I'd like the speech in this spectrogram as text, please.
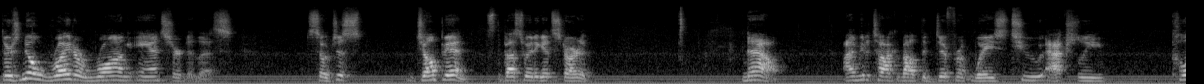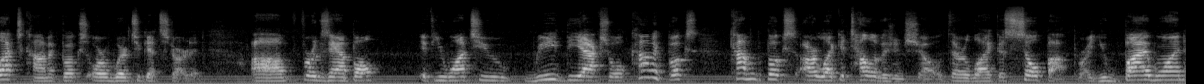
There's no right or wrong answer to this. So just jump in. It's the best way to get started. Now, I'm going to talk about the different ways to actually collect comic books or where to get started. Um, for example, if you want to read the actual comic books, comic books are like a television show. They're like a soap opera. You buy one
